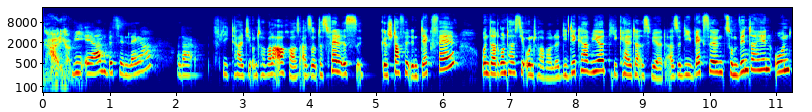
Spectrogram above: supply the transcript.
Ja, ich hab, wie er, ein bisschen länger. Und da fliegt halt die Unterwolle auch raus. Also das Fell ist gestaffelt in Deckfell und darunter ist die Unterwolle, die dicker wird, je kälter es wird. Also die wechseln zum Winter hin und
